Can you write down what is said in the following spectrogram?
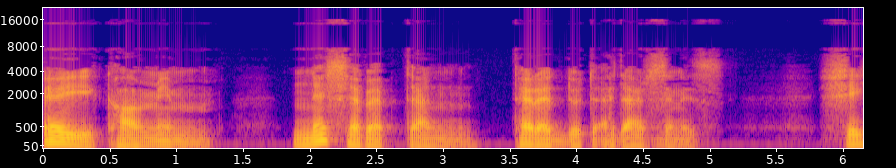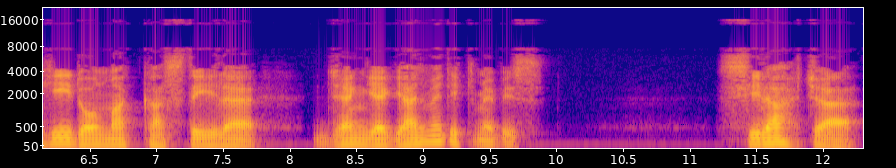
Ey kavmim ne sebepten tereddüt edersiniz? Şehit olmak kastıyla cenge gelmedik mi biz? Silahça,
